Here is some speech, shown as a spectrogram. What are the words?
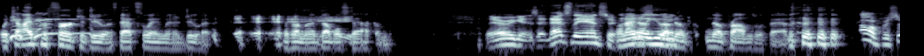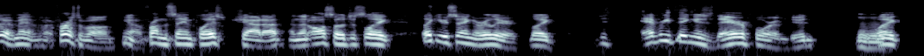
which I prefer to do if that's the way I'm going to do it. If I'm going to double stack them, There we go. So that's the answer. and I know That's you have answer. no no problems with that. Oh, for sure, man. First of all, you know, from the same place, shout out, and then also just like like you were saying earlier, like just everything is there for him, dude. Mhm. Like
